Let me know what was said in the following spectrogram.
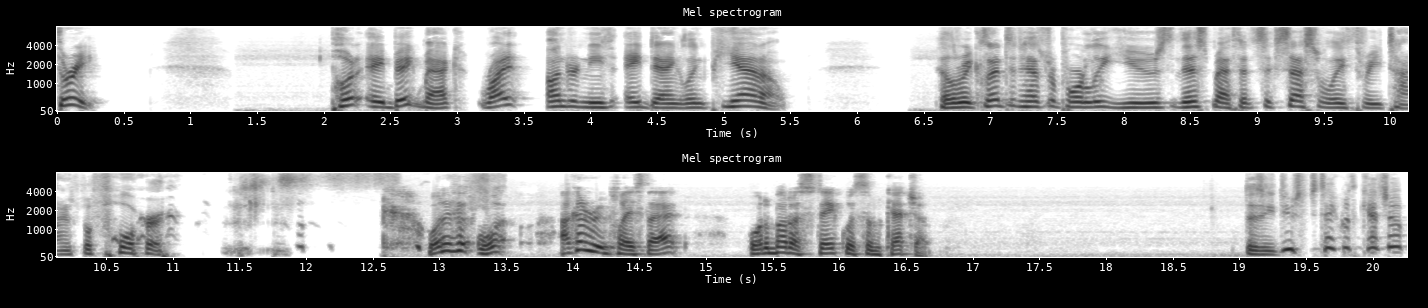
Three, put a Big Mac right underneath a dangling piano. Hillary Clinton has reportedly used this method successfully three times before. What if it, what? I could replace that. What about a steak with some ketchup? Does he do steak with ketchup?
